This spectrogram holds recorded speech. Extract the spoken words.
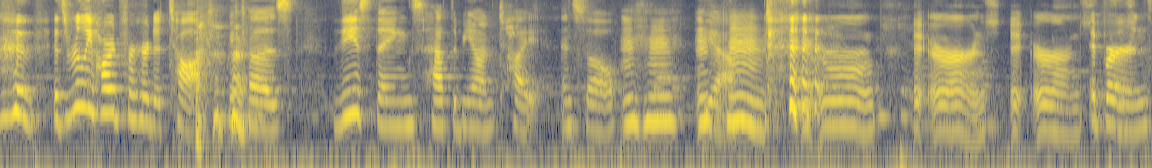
Never showed up. it's really hard for her to talk because these things have to be on tight, and so Mm-hmm. yeah, it earns. It earns. It earns. it burns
